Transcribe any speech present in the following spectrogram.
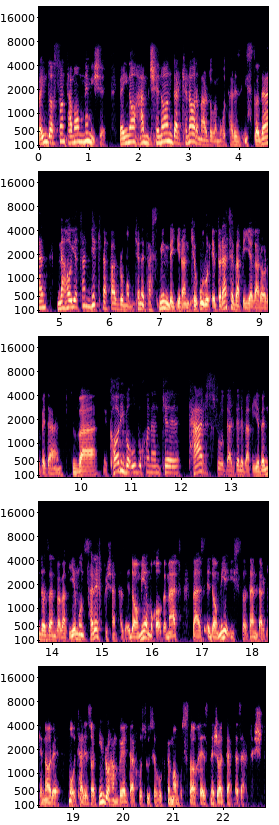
و این داستان تمام نمیشه و اینا همچنان در کنار مردم معترض ایستادن. نهایتا یک نفر رو ممکنه تصمیم بگیرن که او رو عبرت بقیه قرار بدن و کاری با او بکنن که ترس رو در دل بقیه بندازن و بقیه منصرف بشن از ادامه مقاومت و از ادامه ایستادن در کنار معترضان. این رو هم باید در خصوص حکم ما مستاخذ نژاد در نظر داشت.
